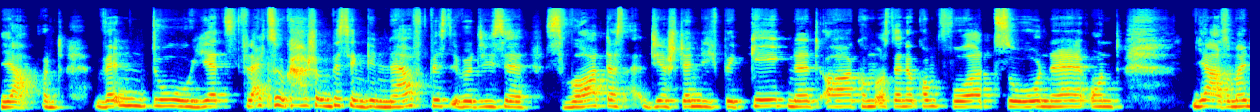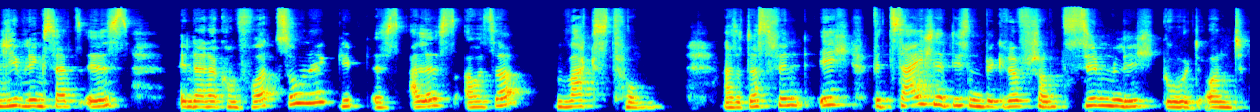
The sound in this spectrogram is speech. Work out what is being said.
Ja, und wenn du jetzt vielleicht sogar schon ein bisschen genervt bist über dieses Wort, das dir ständig begegnet, oh, komm aus deiner Komfortzone und ja, so also mein Lieblingssatz ist, in deiner Komfortzone gibt es alles außer Wachstum. Also das finde ich, bezeichnet diesen Begriff schon ziemlich gut. Und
